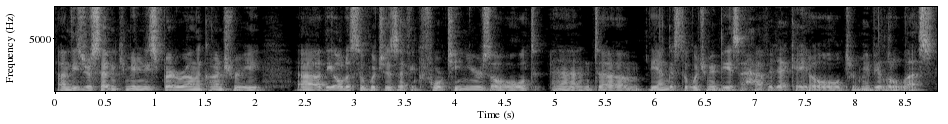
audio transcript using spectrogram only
and these are seven communities spread around the country uh, the oldest of which is, I think, 14 years old, and um, the youngest of which maybe is a half a decade old, or maybe a little less.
